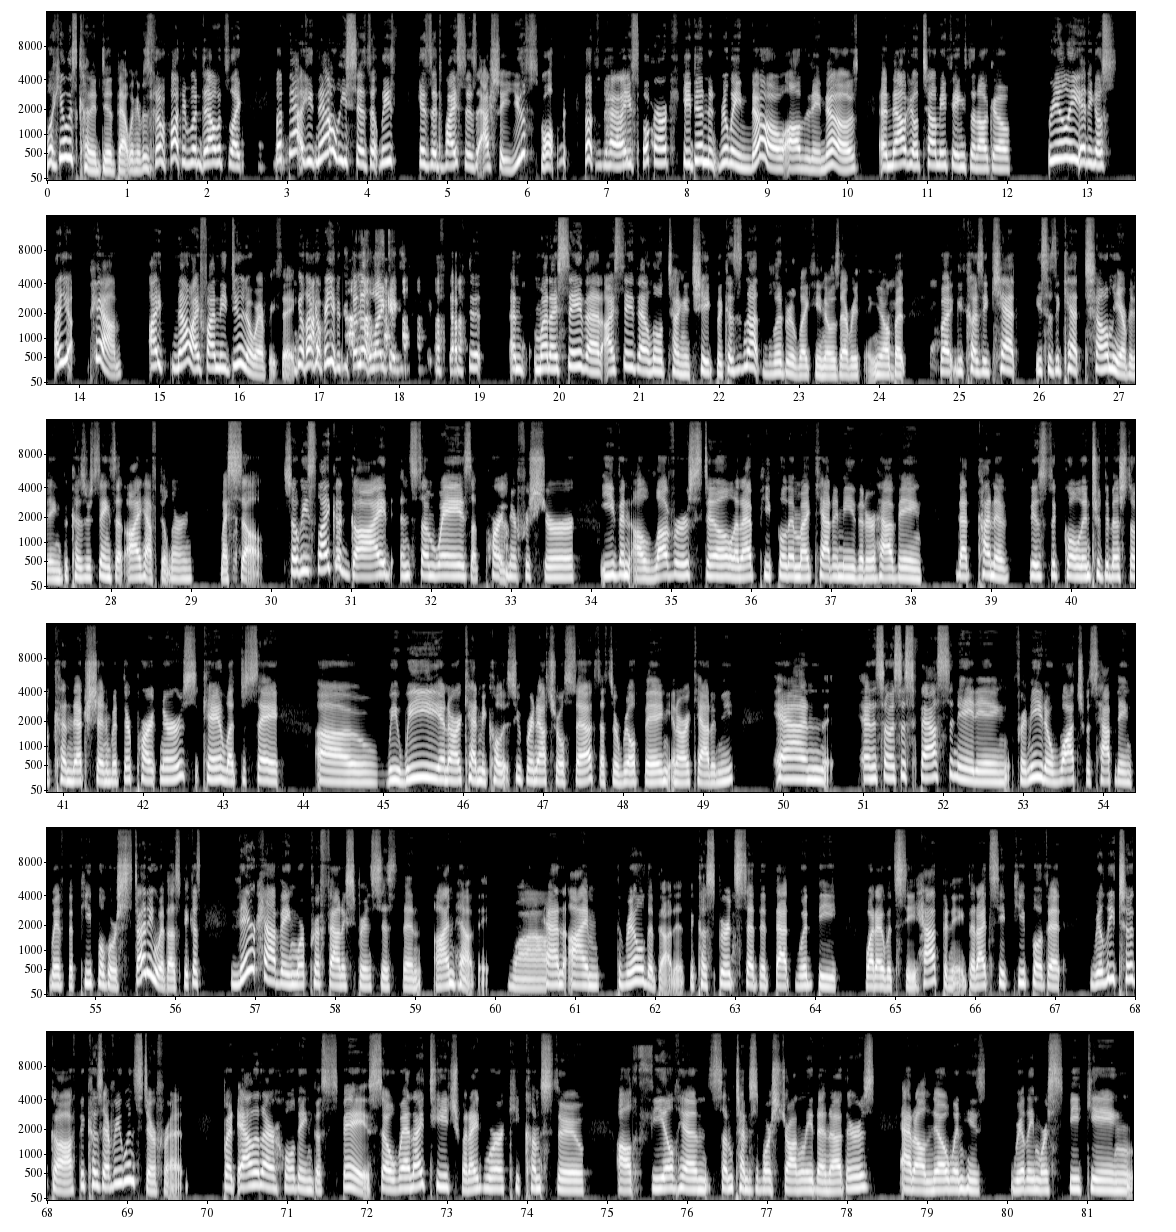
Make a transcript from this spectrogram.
well, he always kind of did that when he was in a body, but now it's like, but now he now he says at least his advice is actually useful because before he didn't really know all that he knows, and now he'll tell me things, and I'll go, really? And he goes, "Are you Pam? I now I finally do know everything. like, are you gonna like accept it?" And when I say that, I say that a little tongue in cheek because it's not literally like he knows everything, you know, right. but yeah. but because he can't. He says he can't tell me everything because there's things that I have to learn myself. So he's like a guide in some ways, a partner for sure, even a lover still. And I have people in my academy that are having that kind of physical interdimensional connection with their partners. Okay, let's just say uh, we we in our academy call it supernatural sex. That's a real thing in our academy, and and so it's just fascinating for me to watch what's happening with the people who are studying with us because they're having more profound experiences than I'm having. Wow. And I'm thrilled about it because Spirit said that that would be what I would see happening, that I'd see people that really took off because everyone's different. But Al and I are holding the space. So when I teach, when I work, he comes through. I'll feel him sometimes more strongly than others. And I'll know when he's really more speaking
